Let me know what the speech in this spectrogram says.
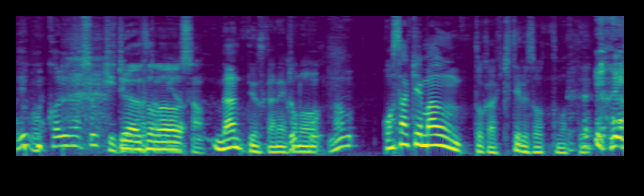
えわかります？聞いいてるその皆さん。なんていうんですかねこどのこ？なん？お酒マウントが来てるぞと思って。いやいや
